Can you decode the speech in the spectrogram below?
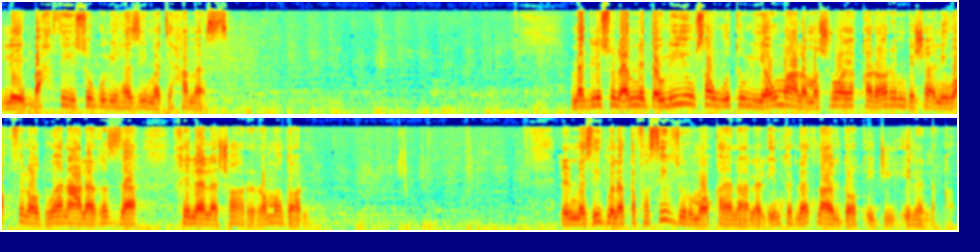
لبحث سبل هزيمة حماس. مجلس الأمن الدولي يصوت اليوم على مشروع قرار بشأن وقف العدوان على غزة خلال شهر رمضان. للمزيد من التفاصيل زوروا موقعنا على الإنترنت نايل دوت إي جي. إلى اللقاء.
